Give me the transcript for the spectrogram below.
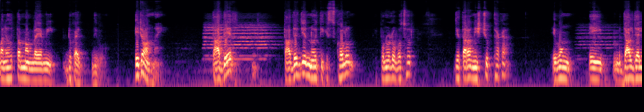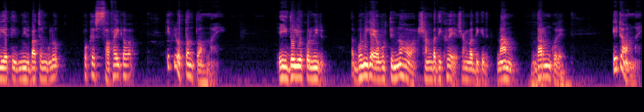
মানে হত্যা মামলায় আমি ঢুকাই দিব। এটা অন্যায়। তাদের তাদের যে নৈতিক স্খলন, পনেরো বছর, যে তারা নিশ্চুপ থাকা এবং এই জাল জালিয়াতির নির্বাচনগুলো পক্ষে সাফাই গাওয়া, এগুলো অত্যন্ত অন্যায়। এই দলীয় কর্মীর ভূমিকায় অবতীর্ণ হওয়া সাংবাদিক হয়ে সাংবাদিকের নাম ধারণ করে, এটা অন্যায়।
